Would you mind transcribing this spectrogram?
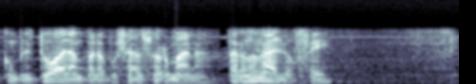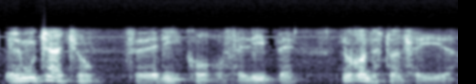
completó Alan para apoyar a su hermana. Perdónalo, Fe. El muchacho, Federico o Felipe, no contestó enseguida.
